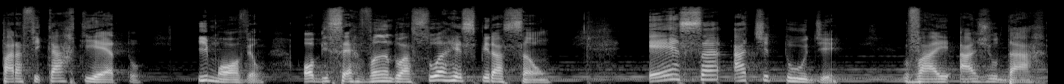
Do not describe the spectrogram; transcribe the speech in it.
para ficar quieto, imóvel, observando a sua respiração, essa atitude vai ajudar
